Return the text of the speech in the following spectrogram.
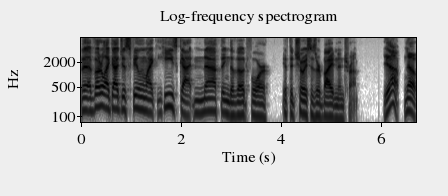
but a voter like that just feeling like he's got nothing to vote for if the choices are Biden and Trump. Yeah, no,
